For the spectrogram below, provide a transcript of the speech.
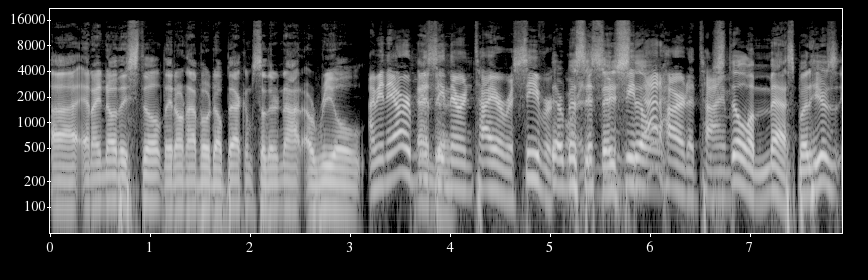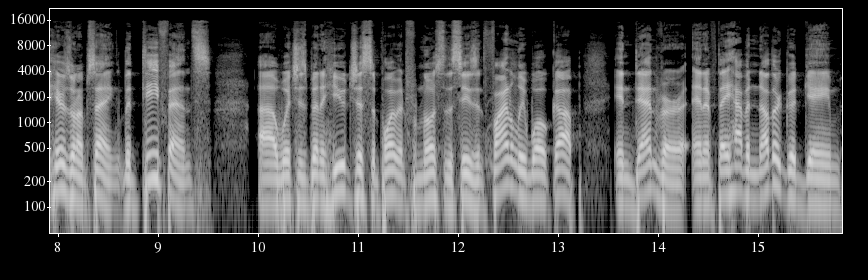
Uh, and I know they still they don't have Odell Beckham, so they're not a real. I mean, they are missing ender. their entire receiver. They're core. missing. This They shouldn't be still that hard a time. Still a mess. But here's here's what I'm saying: the defense. Uh, which has been a huge disappointment for most of the season, finally woke up in Denver. And if they have another good game,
